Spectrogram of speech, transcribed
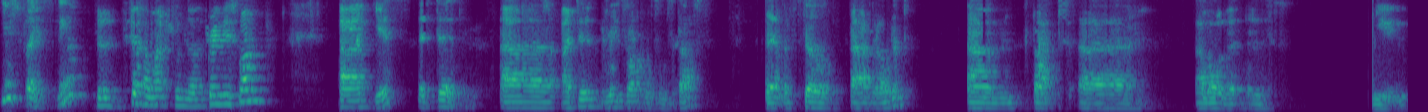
Yes, please, Neil. Did it differ much from the previous one? Uh, yes, it did. Uh, I did recycle some stuff that was still, uh, relevant. Um, but, uh, a lot of it is new.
